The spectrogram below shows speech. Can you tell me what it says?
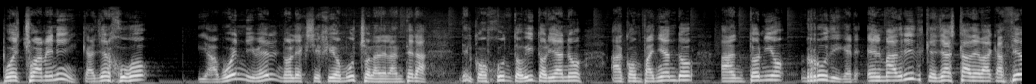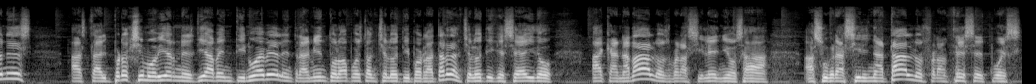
Pues Chuamení, que ayer jugó y a buen nivel, no le exigió mucho la delantera del conjunto vitoriano, acompañando a Antonio Rudiger. El Madrid, que ya está de vacaciones, hasta el próximo viernes, día 29. El entrenamiento lo ha puesto Ancelotti por la tarde. Ancelotti que se ha ido a Canadá, los brasileños a, su Brasil natal, los franceses pues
